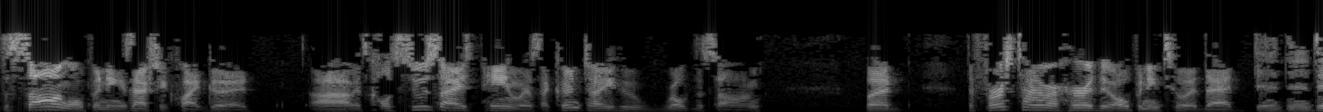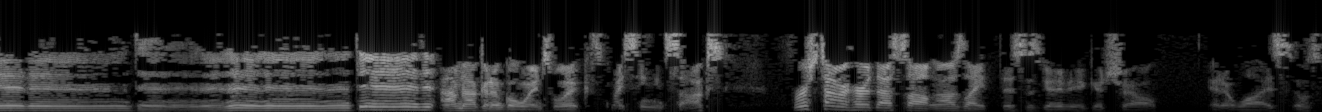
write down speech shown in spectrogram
The song opening is actually quite good. Uh, it's called Suicide is Painless. I couldn't tell you who wrote the song, but the first time I heard the opening to it, that I'm not going to go into it because my singing sucks. First time I heard that song, I was like, this is going to be a good show. And it was. It was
